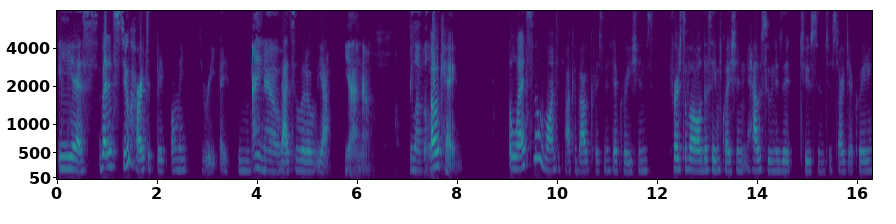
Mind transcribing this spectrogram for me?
Yes, but it's too hard to pick only three. I think I know. that's a little, yeah. Yeah, no. We love them. Okay, let's move on to talk about Christmas decorations. First of all, the same question, how soon is it too soon to start decorating?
